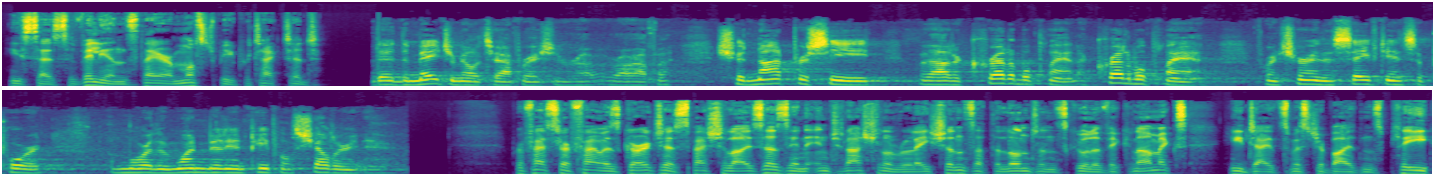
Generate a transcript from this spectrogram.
He says civilians there must be protected. The, the major military operation in Rafah should not proceed without a credible plan, a credible plan for ensuring the safety and support of more than one million people sheltering there. Professor Fawaz Gerges specialises in international relations at the London School of Economics. He doubts Mr Biden's plea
